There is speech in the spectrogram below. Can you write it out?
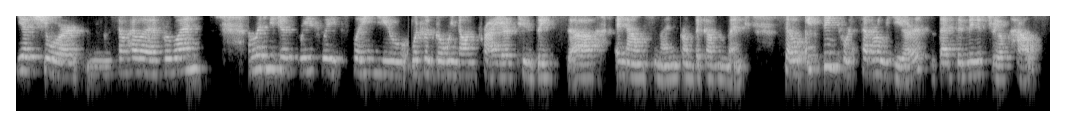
Yes, sure. Mm, so, hello everyone. Let me just briefly explain you what was going on prior to this uh, announcement from the government. So it's been for several years that the Ministry of Health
